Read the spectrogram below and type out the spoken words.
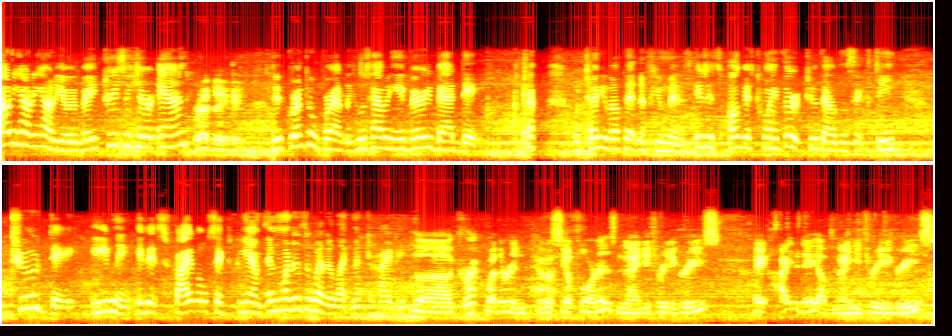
Howdy, howdy, howdy, everybody. Theresa here and Bradley. disgruntled Bradley, who's having a very bad day. we'll tell you about that in a few minutes. It is August 23rd, 2016, Tuesday evening. It is 5.06 p.m. And what is the weather like, Mr. Heide? The current weather in Panacea, Florida is 93 degrees. A high today of 93 degrees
